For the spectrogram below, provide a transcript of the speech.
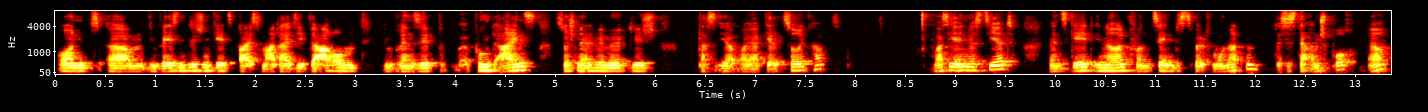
und ähm, im Wesentlichen geht es bei Smart IT darum, im Prinzip äh, Punkt eins so schnell wie möglich, dass ihr euer Geld zurück habt, was ihr investiert, wenn es geht, innerhalb von 10 bis 12 Monaten. Das ist der Anspruch. Ja?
